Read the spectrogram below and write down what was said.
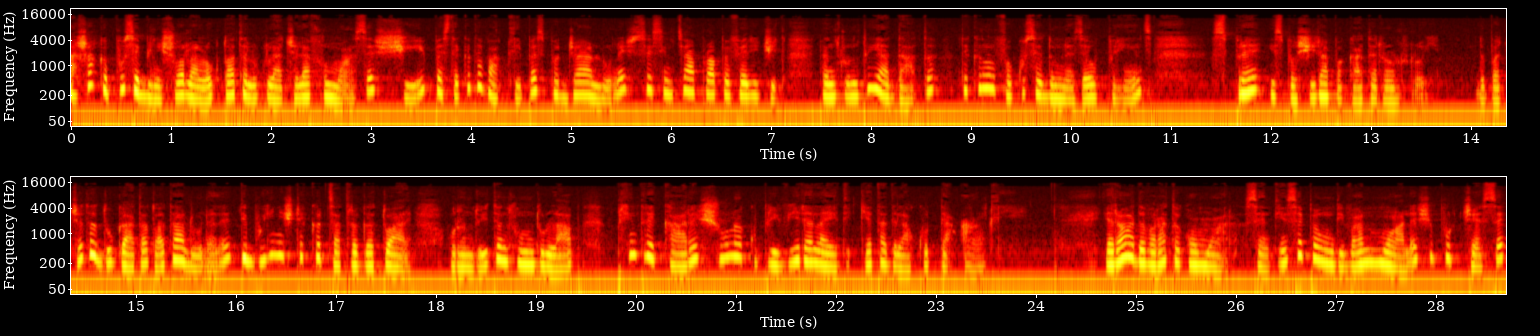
Așa că puse binișor la loc toate lucrurile acelea frumoase și, peste câteva clipe, spărgea lune și se simțea aproape fericit, pentru întâia dată de când îl făcuse Dumnezeu prinț spre ispășirea păcatelor lui. După ce dădu gata toate alunele, dibui niște cărți atrăgătoare, orânduite într-un dulap, printre care și una cu privire la eticheta de la curtea Angliei. Era o adevărată comoară. Se întinse pe un divan moale și purcese,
